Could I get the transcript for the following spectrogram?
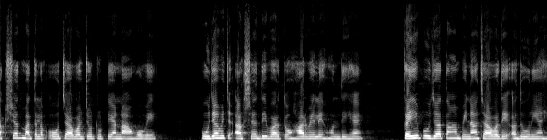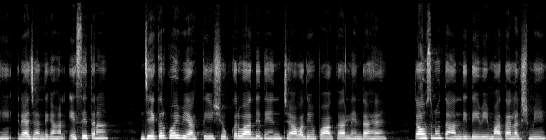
ਅਕਸ਼ਤ ਮਤਲਬ ਉਹ ਚਾਵਲ ਜੋ ਟੁੱਟਿਆ ਨਾ ਹੋਵੇ। ਪੂਜਾ ਵਿੱਚ ਅਕਸ਼ਤ ਦੀ ਵਰਤੋਂ ਹਰ ਵੇਲੇ ਹੁੰਦੀ ਹੈ। ਕਈ ਪੂਜਾ ਤਾਂ ਬਿਨਾਂ ਚਾਵਲ ਦੇ ਅਧੂਰੀਆਂ ਹੀ ਰਹਿ ਜਾਂਦੀਆਂ ਹਨ। ਇਸੇ ਤਰ੍ਹਾਂ ਜੇਕਰ ਕੋਈ ਵਿਅਕਤੀ ਸ਼ੁੱਕਰਵਾਰ ਦੇ ਦਿਨ ਚਾਵਲ ਦੇ ਉਪਾਅ ਕਰ ਲੈਂਦਾ ਹੈ, ਤਾਂ ਉਸ ਨੂੰ ਧਨ ਦੀ ਦੇਵੀ ਮਾਤਾ ਲక్ష్ਮੀ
